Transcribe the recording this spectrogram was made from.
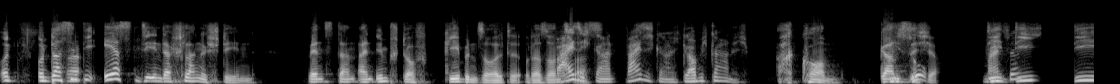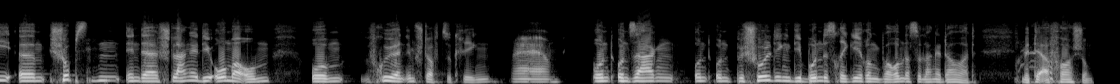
und, und das Ja. sind die ersten, die in der Schlange stehen, wenn es dann einen Impfstoff geben sollte oder sonst Weiß was. ich gar nicht. Weiß ich gar nicht. Glaube ich gar nicht. Ach komm, ganz Wieso? sicher. Die, du? die, die ähm, schubsten in der Schlange die Oma um, um früher einen Impfstoff zu kriegen. Äh, und, und sagen und, und beschuldigen die Bundesregierung, warum das so lange dauert mit der Erforschung.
